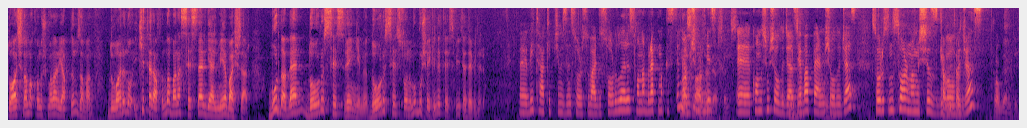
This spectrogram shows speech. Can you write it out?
doğaçlama konuşmalar yaptığım zaman duvarın o iki tarafında bana sesler gelmeye başlar. Burada ben doğru ses rengimi, doğru ses tonumu bu şekilde tespit edebilirim. Ee, bir takipçimizin sorusu vardı. Soruları sona bırakmak istemiyorum. Nasıl Şimdi biz e, konuşmuş olacağız, Hı-hı. cevap vermiş Hı-hı. olacağız. Sorusunu sormamışız gibi tabii, olacağız. Tabii. Problem değil.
